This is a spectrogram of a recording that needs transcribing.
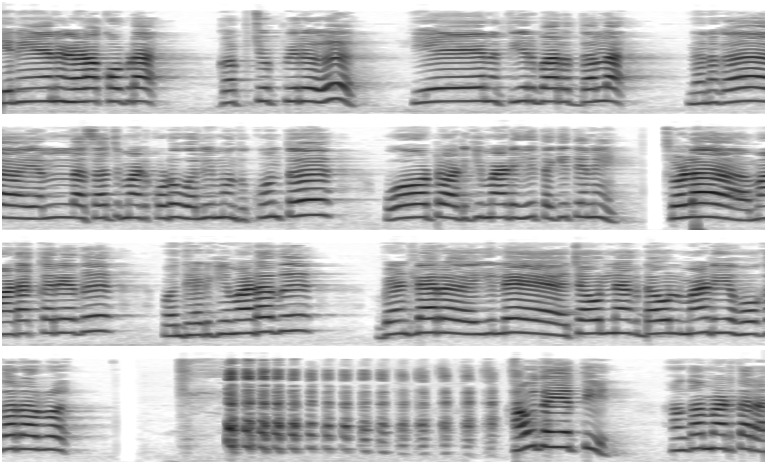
ಏನೇನು ಹೇಳಕ್ ಹೋಗ್ಬೇಡ ಗಪ್ ಚುಪ್ಪಿರು ಏನು ತೀರ್ಬಾರದಲ್ಲ ನನಗ ಎಲ್ಲ ಸಜ್ಜು ಮಾಡ್ಕೊಡು, ಒಲಿ ಮುಂದೆ ಕುಂತ ಓಟು ಅಡಿಗೆ ಮಾಡಿ ತೆಗಿತೀನಿ. ಸುಳ ಮಾಡಕ್ ಕರೆಯೋದು, ಒಂದ್ ಅಡ್ಗೆ ಮಾಡೋದು. ಬೆಂಗ್ಳಾರ ಇಲ್ಲೇ ಚೌಲ್ನಾಗ ಡೌಲ್ ಮಾಡಿ ಹೋಗಾರ ಅವ್ರು ಹೌದಾ ಎತ್ತಿ ಹಂಗ ಮಾಡ್ತಾರ?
